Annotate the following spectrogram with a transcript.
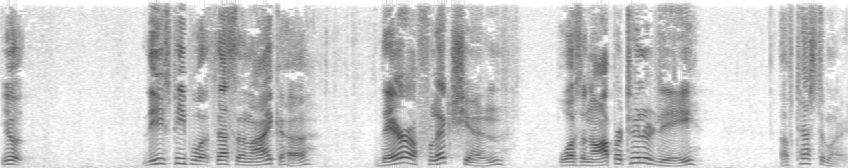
You know, these people at Thessalonica, their affliction was an opportunity of testimony.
